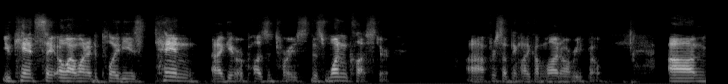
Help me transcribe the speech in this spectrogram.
You can't say, oh, I want to deploy these 10 uh, Git repositories, this one cluster uh, for something like a mono repo. Um,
